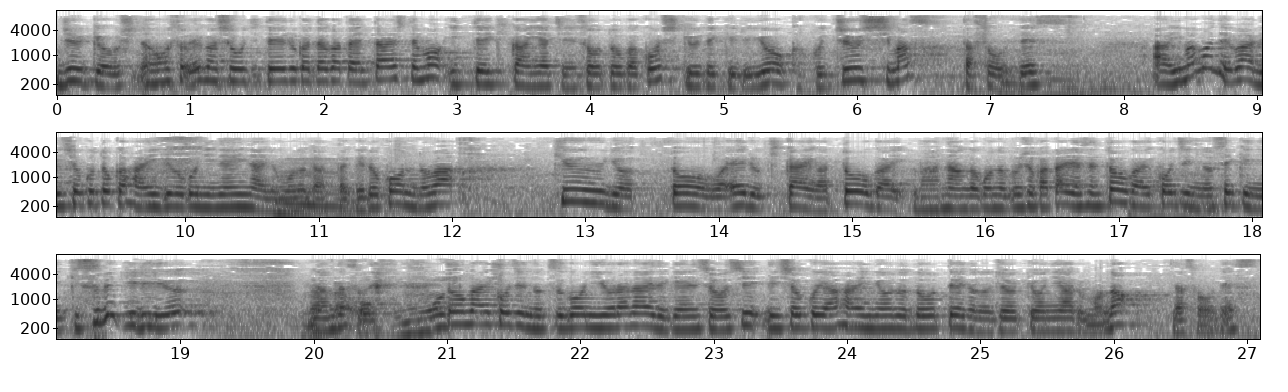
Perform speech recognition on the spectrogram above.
住居を失う恐れが生じている方々に対しても一定期間家賃相当額を支給できるよう拡充します。だそうです。あ今までは離職とか廃業後2年以内のものだったけど今度は給料等を得る機会が当該。まあなんかこの文章硬いですね。当該個人の席に帰すべき理由。なんだそれ。当該個人の都合によらないで減少し離職や廃業と同程度の状況にあるもの。だそうです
